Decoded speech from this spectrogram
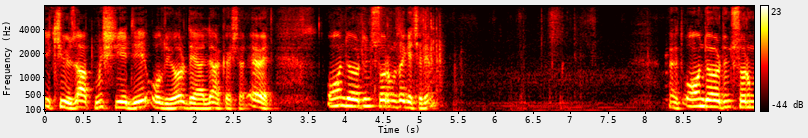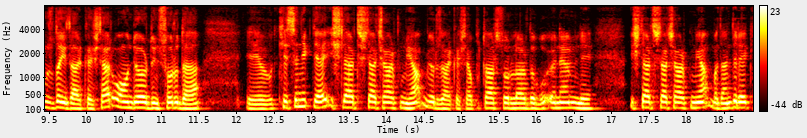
267 oluyor değerli arkadaşlar. Evet. 14. sorumuza geçelim. Evet 14. sorumuzdayız arkadaşlar. 14. soruda e, kesinlikle işler dışlar çarpımı yapmıyoruz arkadaşlar. Bu tarz sorularda bu önemli. İşler dışlar çarpımı yapmadan direkt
